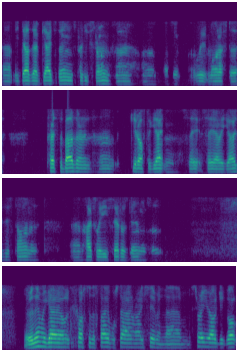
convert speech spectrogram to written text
um, he does have gate speed. He's pretty strong, so um, I think we might have to press the buzzer and um, get off the gate and see see how he goes this time, and um, hopefully he settles down in front. Yeah, then we go across to the stable star in race seven. Um, three-year-old you got,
